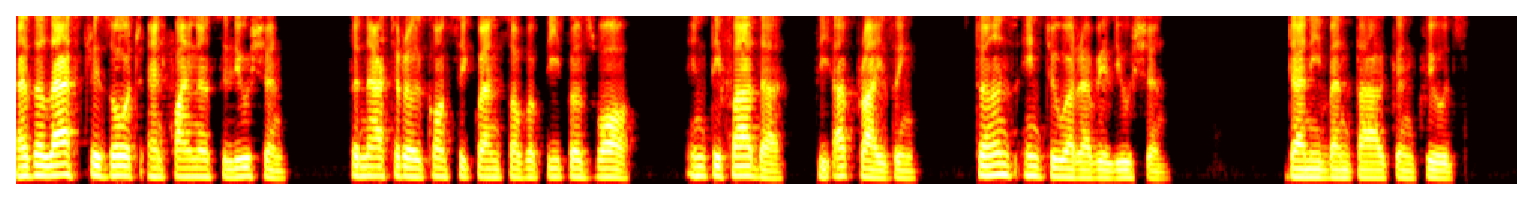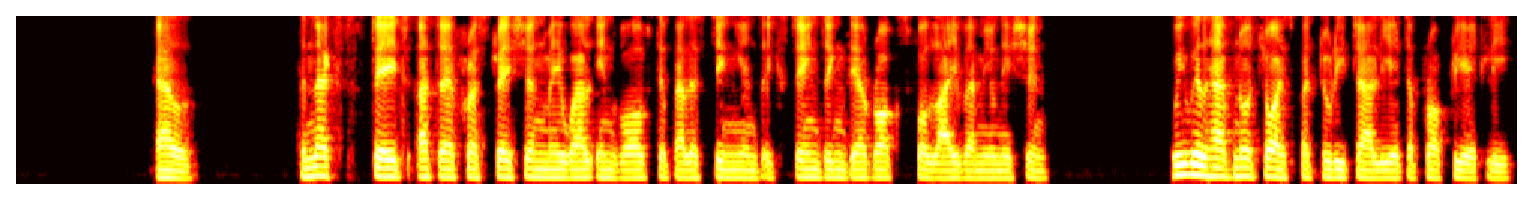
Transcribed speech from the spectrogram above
As a last resort and final solution, the natural consequence of a people's war, intifada, the uprising, turns into a revolution. Danny Bental concludes. L. The next stage, utter frustration, may well involve the Palestinians exchanging their rocks for live ammunition. We will have no choice but to retaliate appropriately.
